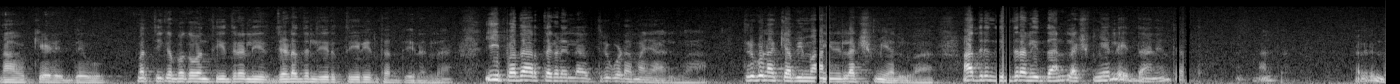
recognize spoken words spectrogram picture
ನಾವು ಕೇಳಿದ್ದೆವು. ಮತ್ತೀಗ ಭಗವಂತ ಇದರಲ್ಲಿ, ಜಡದಲ್ಲಿ ಇರ್ತೀರಿ ಅಂತಂತೀರಲ್ಲ ಈ ಪದಾರ್ಥಗಳೆಲ್ಲ ತ್ರಿಗುಣಮಯ ಅಲ್ವಾ? ತ್ರಿಗುಣಕ್ಕೆ ಅಭಿಮಾನಿ ಲಕ್ಷ್ಮಿ ಅಲ್ವಾ? ಆದ್ದರಿಂದ ಇದರಲ್ಲಿ ಇದ್ದಾನೆ, ಲಕ್ಷ್ಮಿಯಲ್ಲೇ ಇದ್ದಾನೆ ಅಂತ ಅರ್ಥ. ಅಂತ. ಅದರಿಂದ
